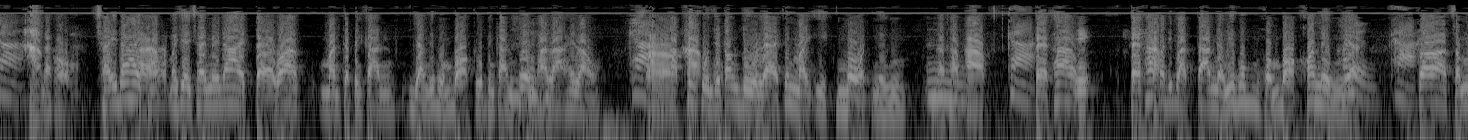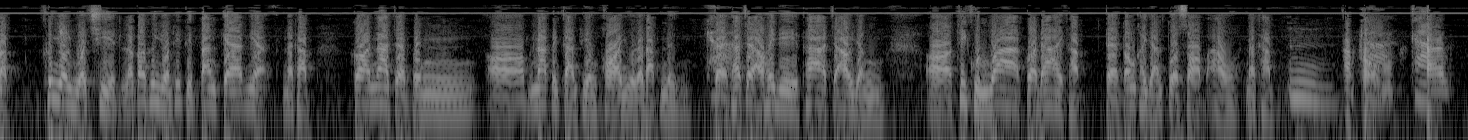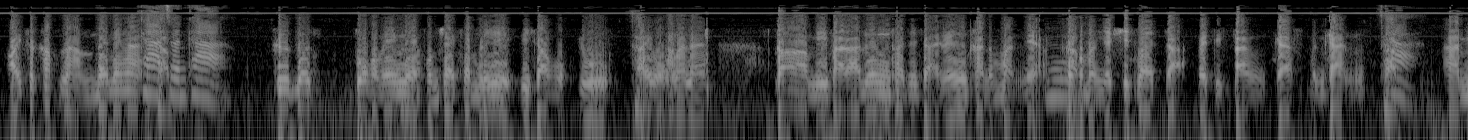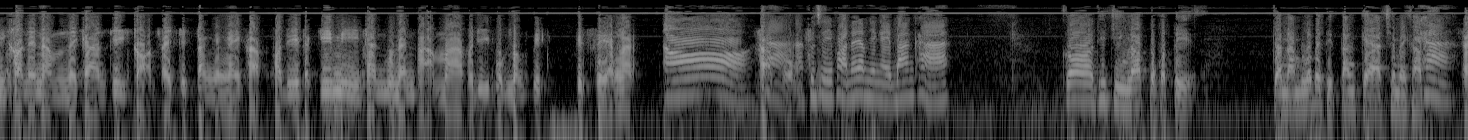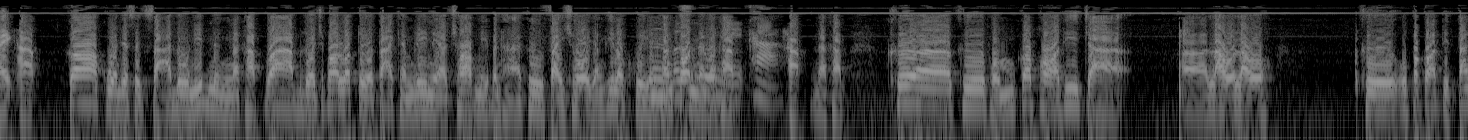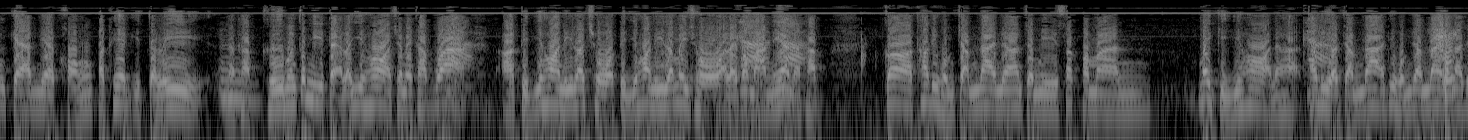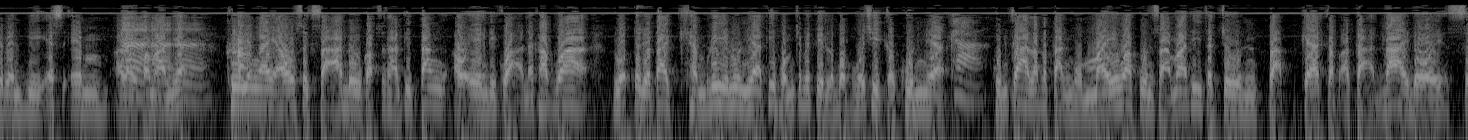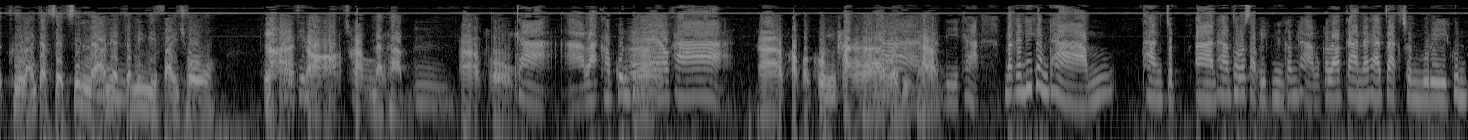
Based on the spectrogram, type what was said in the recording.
ค่ะครับนะคผรับมใช้ได้ครับอ่าไม่ใช่ใช้ไม่ได้ แต่ว่ามันจะเป็นการอย่างที่ผมบอกคือเป็นการเพิ่มภาระให้เราค่ะอ่านะครับครับที่คุณจะต้องดูแลขึ้นมาอีกโหมดหนึ่งนะครับอืมครับค่ะแต่ถ้านี่ แต่ถ้าครับ ปฏิบัติตามอย่างที่ผมผมบอกข้อหนึ่งข้อเนี่ยหนึ่งค่ะก็สำหรับเครื่องยนต์หัวฉีด แล้วก็เครื่องยนต์ที่ติดตั้งแก๊สเนี่ยนะครับ ก็น่าจะเป็นเอ่อน่าเป็นการเพียงพออยู่ระดับหนึ่ง ค่ะ แต่ถ้าจะเอาให้ดีถ้าจะเอาอย่างเอ่อที่คุณว่าก็ได้ครับ แต่ต้องขยันตรวจสอบเอานะครับ อืมครับผมค่ะอ่าขออีกสักครับหนามได้ไหมฮะ ค่ะ ครับ เชิญค่ะ คือโดยตัวผมเองเนี่ย ผมใช้แคมรี่ปี96 อยู่ ครับ ใช้ผมแล้วนะ ก็มีภาระเรื่องค่าใช้จ่ายเรื่องค่าน้ำมันเนี่ยอืม ก็กำลังจะคิดว่าจะไปติดตั้งแก๊สเหมือนกัน ครับ ค่ะ อ่ามีข้อแนะนำในการที่ก่อนไปติดตั้งยังไงครับ พอดีตะกี้มีท่านผู้นั้นถามมาพอดีผมต้องปิดปิดเสียงอะ อ๋อ ครับค่ะผม อะคุณชัยพรแนะนำยังไงบ้างคะ ก็ที่จริงแล้วปกติจะนำรถไปติดตั้งแก๊สใช่ไหมครับ ค่ะ ใช่ครับ ก็ควรจะศึกษาดูนิดนึงนะครับ ว่าโดยเฉพาะรถโตโยต้าแคมรี่เนี่ยชอบมีปัญหาคือไฟโชว์อย่างที่เราคุยกันข้างต้นอืมนะเมื่อสักนะครับค่ะ ครับนะครับคือคือผมก็พอที่จะเอ่อเราเราคืออุปกรณ์ติดตั้งแก๊สเนี่ยของประเทศอิตาลีนะครับ อืมคือมันก็มีแต่ละยี่ห้อใช่ไหมครับว่าค่ะอ่าติดยี่ห้อนี้แล้วโชว์ ติดยี่ห้อนี้แล้วไม่โชว์อะไรค่ะประมาณเนี้ยค่ะ นะครับ ก็เท่าที่ผมจำได้เนี่ยจะมีสักประมาณ ไม่กี่ยี่ห้อนะฮะค่ะเท่าที่เราจำได้ที่ผมจำได้น่าจะเป็น BSM อะไรประมาณเนี้ยอ่าคือยังไงเอาศึกษาดูกับสถานที่ตั้งเอาเองดีกว่านะครับ ว่ารถโตโยต้าแคมรี่รุ่นเนี้ยที่ผมจะไปติดระบบหัวฉีดกับคุณเนี่ยค่ะ คุณกล้ารับประกันผมไหมว่าคุณสามารถที่จะจูนปรับแก๊สกับอากาศได้โดย คือหลังจากเสร็จสิ้นแล้วเนี่ยอืมจะไม่มีไฟโชว์ หน้าไปที่หจน้าอปัดโชครับว์นะครับ อืมอ่าผม ค่ะเอาล่ะขอบคุณคุณอ่า แมวค่ะครับ ขอบพระคุณครับสวัสดีครับสวัสดีค่ะ มากันที่คำถาม ทางจดอ่าทางโทรศัพท์อีกหนึ่งคำถามก็แล้วกันนะคะ จากชนบุรีคุณพั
